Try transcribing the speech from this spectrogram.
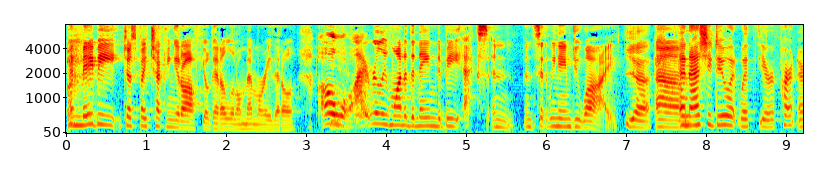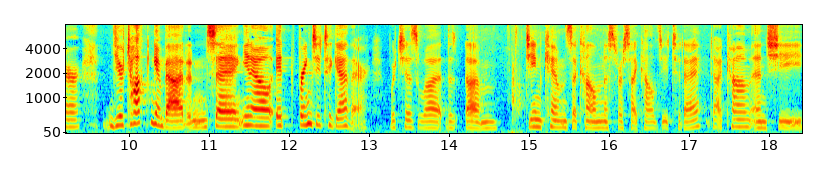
and maybe just by checking it off, you'll get a little memory that'll. Oh, well, I really wanted the name to be X, and instead we named you Y. Yeah. Um, and as you do it with your partner, you're talking about it and saying, you know, it brings you together, which is what um, Jean Kim's a columnist for psychologytoday.com, and she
